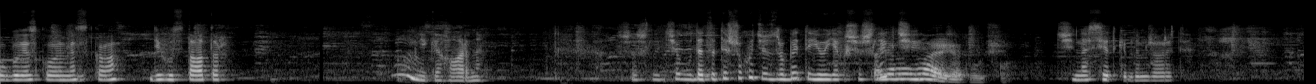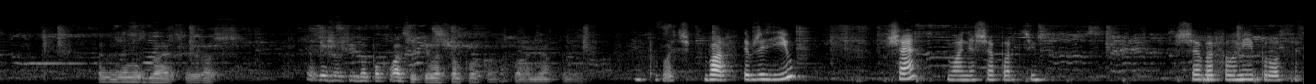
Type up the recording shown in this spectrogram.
обов'язково м'яска. Дегустатор. М, яке гарне. Шашличок буде. Це ти що хочеш зробити його як шашлик? я не чи, знаю, як лучше. чи на сітки будемо жарити? Я вже не знаю цей раз. Я вижу піду по класиці на шампурках поганяти. Ну, Побачимо. Варф, ти вже з'їв? Ще? Ваня, ще партію. Ще Варфоломій просить.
